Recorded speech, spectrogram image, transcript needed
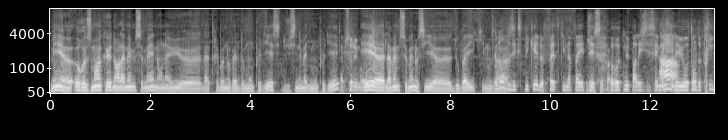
Mais heureusement que dans la même semaine, on a eu la très bonne nouvelle de Montpellier, du cinéma de Montpellier. Absolument. Et la même semaine aussi, Dubaï qui nous Comment a... vous expliquez le fait qu'il n'a pas été retenu par les JC, mais Ah. qu'il a eu autant de prix?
